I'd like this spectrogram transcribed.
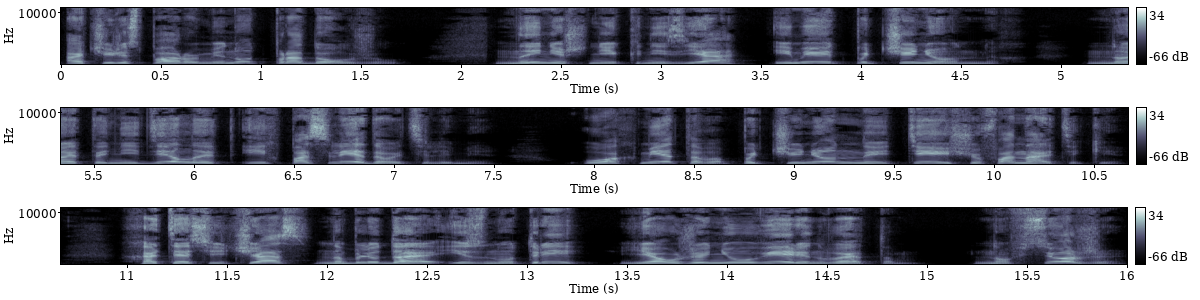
а через пару минут продолжил. Нынешние князья имеют подчиненных, но это не делает их последователями. У Ахметова подчиненные те еще фанатики, хотя сейчас, наблюдая изнутри, я уже не уверен в этом. Но все же,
